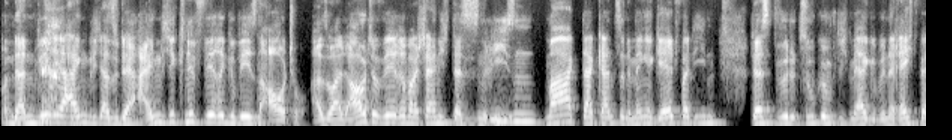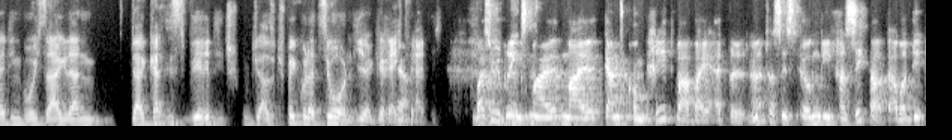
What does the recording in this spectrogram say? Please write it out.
Und dann wäre ja eigentlich, also der eigentliche Kniff wäre gewesen Auto. Also halt Auto wäre wahrscheinlich, das ist ein Riesenmarkt, da kannst du eine Menge Geld verdienen. Das würde zukünftig mehr Gewinne rechtfertigen, wo ich sage, dann da kann, ist, wäre die also Spekulation hier gerechtfertigt. Ja. Was übrigens mal, mal ganz konkret war bei Apple, ne? das ist irgendwie versickert, aber die,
